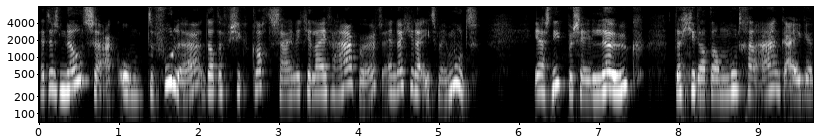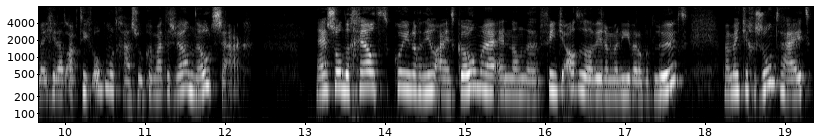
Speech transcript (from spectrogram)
Het is noodzaak om te voelen dat er fysieke klachten zijn, dat je lijf hapert en dat je daar iets mee moet. Ja, is niet per se leuk dat je dat dan moet gaan aankijken en dat je dat actief op moet gaan zoeken, maar het is wel noodzaak. zonder geld kon je nog een heel eind komen en dan eh, vind je altijd wel weer een manier waarop het lukt. Maar met je gezondheid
